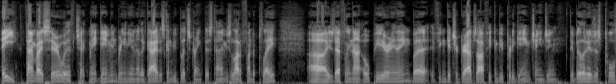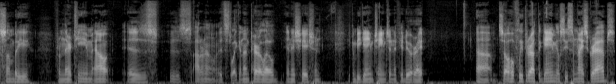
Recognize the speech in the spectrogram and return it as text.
Hey, Time Vice here with Checkm8 Gaming, bringing you another guide. It's going to be Blitzcrank this time. He's a lot of fun to play. Uh, he's definitely not OP or anything, but if you can get your grabs off, he can be pretty game changing. The ability to just pull somebody from their team out is is I don't know. It's like an unparalleled initiation. It can be game changing if you do it right. Um, so hopefully throughout the game you'll see some nice grabs.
